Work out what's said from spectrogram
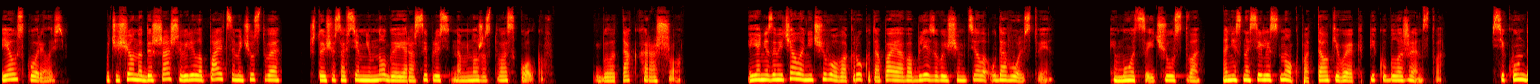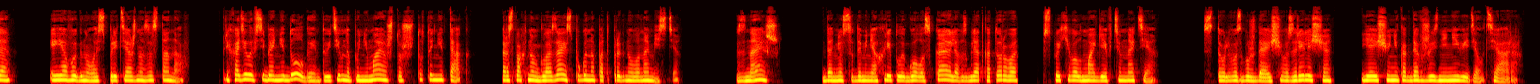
Я ускорилась. Учащенно дыша, шевелила пальцами, чувствуя, что еще совсем немного, и я рассыплюсь на множество осколков. Было так хорошо. И я не замечала ничего вокруг, утопая в облизывающем тело удовольствии. Эмоции, чувства, они сносили с ног, подталкивая к пику блаженства. Секунда, и я выгнулась, притяжно застонав. Приходила в себя недолго, интуитивно понимая, что что-то не так. Распахнув глаза, испуганно подпрыгнула на месте. «Знаешь...» — донесся до меня хриплый голос Кайля, взгляд которого вспыхивал магией в темноте. Столь возбуждающего зрелища я еще никогда в жизни не видел, Тиара.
